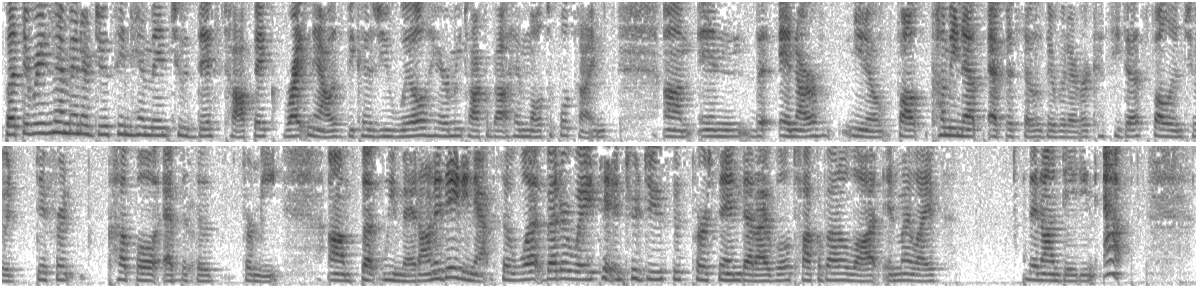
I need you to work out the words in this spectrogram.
but the reason I'm introducing him into this topic right now is because you will hear me talk about him multiple times um, in the in our you know fall, coming up episodes or whatever because he does fall into a different couple episodes for me. Um, but we met on a dating app. So what better way to introduce this person that I will talk about a lot in my life than on dating apps?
